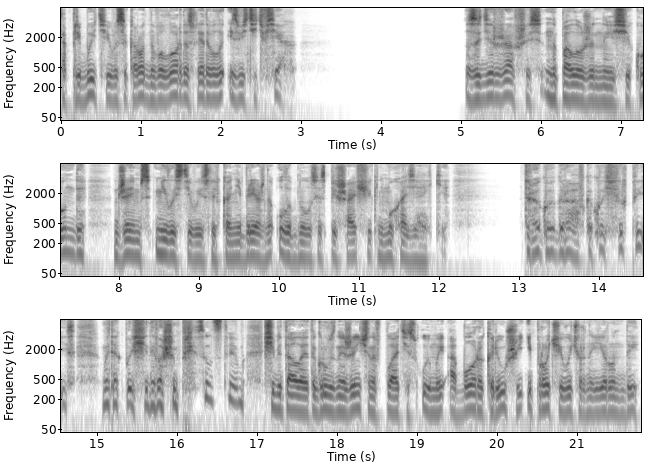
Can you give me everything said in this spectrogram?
о прибытии высокородного лорда следовало известить всех. Задержавшись на положенные секунды, Джеймс милостиво и слегка небрежно улыбнулся спешащей к нему хозяйке. «Дорогой граф, какой сюрприз! Мы так польщены вашим присутствием!» — щебетала эта грузная женщина в платье с уймой оборок, рюшей и прочей вычурной ерунды.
